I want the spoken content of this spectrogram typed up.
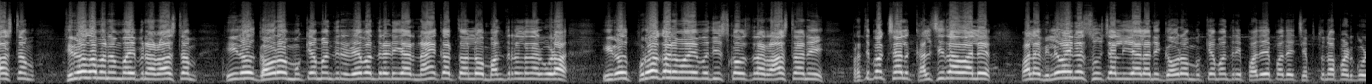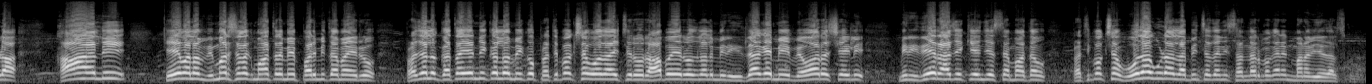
రాష్ట్రం తిరోగమనం వైపున రాష్ట్రం. ఈరోజు గౌరవ ముఖ్యమంత్రి రేవంత్ రెడ్డి గారి నాయకత్వంలో మంత్రులందరూ కూడా ఈరోజు పురోగమనం వైపు తీసుకొస్తున్న రాష్ట్రాన్ని ప్రతిపక్షాలు కలిసి రావాలి వాళ్ళ విలువైన సూచనలు ఇవ్వాలని గౌరవ ముఖ్యమంత్రి పదే పదే చెప్తున్నప్పటికీ కూడా కానీ కేవలం విమర్శలకు మాత్రమే పరిమితమయ్యారు. ప్రజలు గత ఎన్నికల్లో మీకు ప్రతిపక్ష హోదా ఇచ్చారు. రాబోయే రోజులలో మీరు ఇలాగే మీ వ్యవహార శైలి మీరు ఇదే రాజకీయం చేస్తే మాత్రం ప్రతిపక్ష హోదా కూడా లభించదని సందర్భంగా నేను మనం చేయదలుచుకున్నాను.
